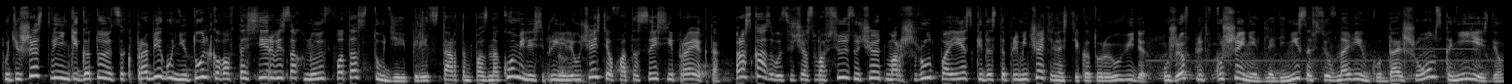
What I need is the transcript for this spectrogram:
Путешественники готовятся к пробегу не только в автосервисах, но и в фотостудии. Перед стартом познакомились и приняли участие в фотосессии проекта. Рассказывают, сейчас вовсю изучают маршрут поездки достопримечательности, которые увидят. Уже в предвкушении. Для Дениса все в новинку. Дальше Омска не ездил.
